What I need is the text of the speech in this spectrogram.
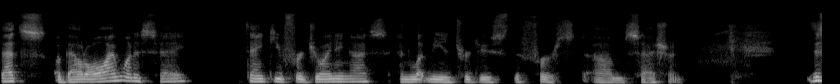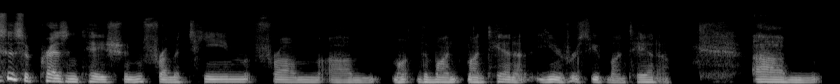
that's about all I want to say. Thank you for joining us and let me introduce the first um, session. This is a presentation from a team from um, the Mon Montana, University of Montana. Um,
